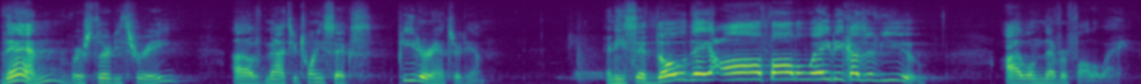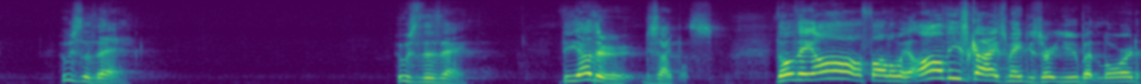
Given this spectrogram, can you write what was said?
Then, verse 33 of Matthew 26, Peter answered him. And he said, Though they all fall away because of you, I will never fall away. Who's the they? Who's the they? The other disciples. Though they all fall away, all these guys may desert you, but Lord,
